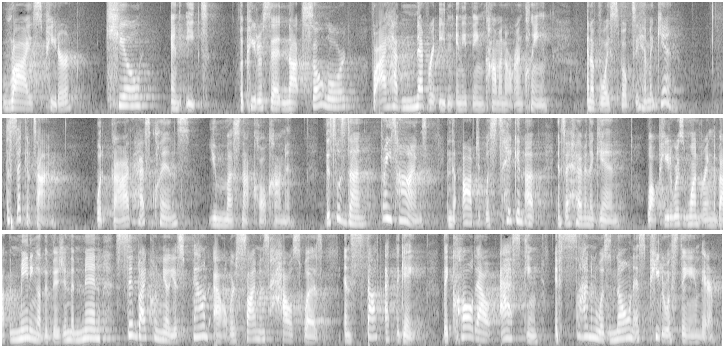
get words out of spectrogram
Rise, Peter, kill and eat. But Peter said, Not so, Lord, for I have never eaten anything common or unclean. And a voice spoke to him again. The second time, What God has cleansed, you must not call common. This was done three times, and the object was taken up into heaven again. While Peter was wondering about the meaning of the vision, the men sent by Cornelius found out where Simon's house was and stopped at the gate. They called out, asking if Simon was known as Peter was staying there.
